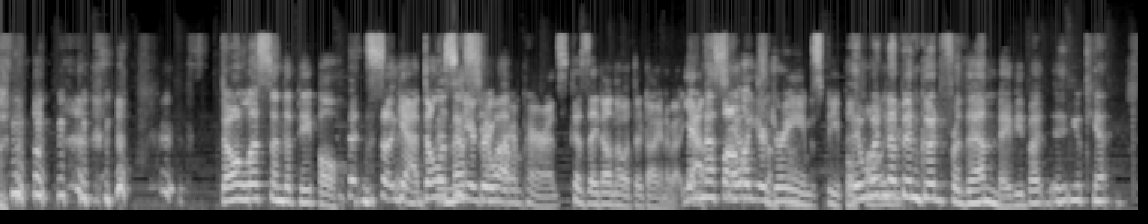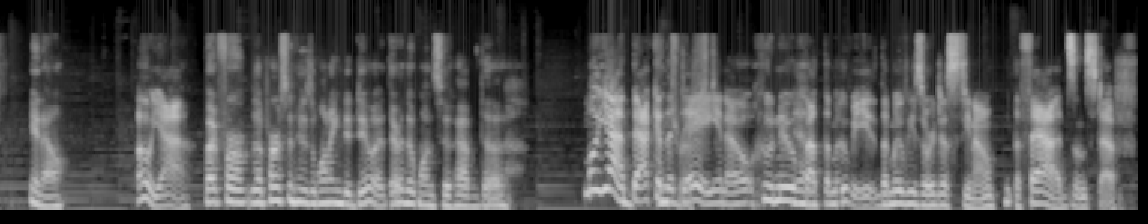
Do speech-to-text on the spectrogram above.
Don't listen to people. so yeah, don't They listen to your great grandparents because they don't know what they're talking about. They Yeah, mess you follow your dreams, people. It Follow wouldn't have been good for them, maybe, but you can't, you know. Oh yeah. But for the person who's wanting to do it, they're the ones who have the. Well, yeah. Back in the day, you know, who knew Yeah. about the movie? The movies were just, you know, the fads and stuff.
